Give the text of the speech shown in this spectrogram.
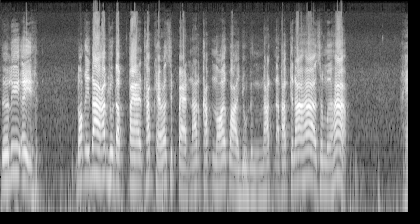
เดอรี่ เอ้ยด็อกเอด้าครับอยู่อันดับ 8 ครับ แข่งแล้ว 18 นัดครับ น้อยกว่าอยู่ 1 นัดนะครับ ชนะ 5 เสมอ 5 แพ้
